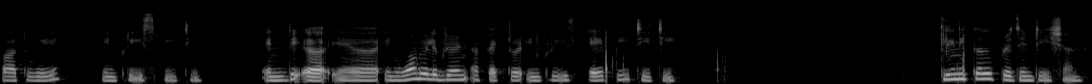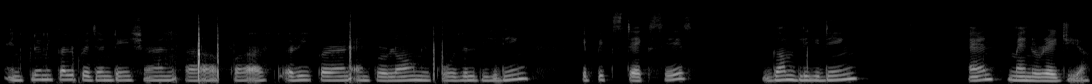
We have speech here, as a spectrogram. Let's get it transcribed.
pathway increase PT. In the uh, uh, in von Willebrand factor increase APTT. Clinical presentation. In clinical presentation, uh, first recurrent and prolonged mucosal bleeding epistaxis, gum bleeding, and menorrhagia.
